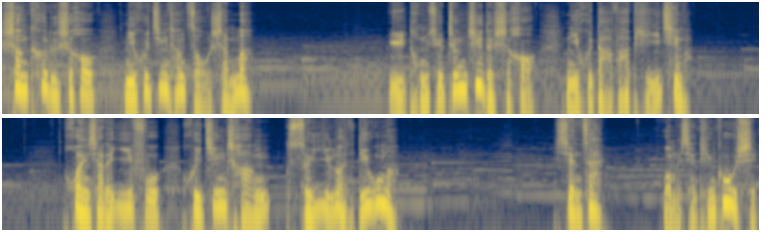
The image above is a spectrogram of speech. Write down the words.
上课的时候你会经常走神吗？与同学争执的时候你会大发脾气吗？换下的衣服会经常随意乱丢吗？现在，我们先听故事，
